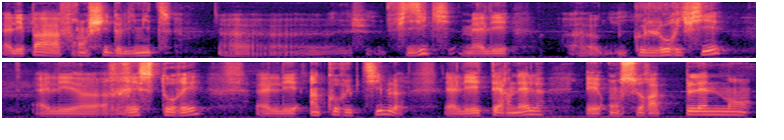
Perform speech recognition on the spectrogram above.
elle n'est pas affranchie de limites euh, physiques, mais elle est euh, glorifiée, elle est restaurée elle est incorruptible, elle est éternelle, et on sera pleinement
